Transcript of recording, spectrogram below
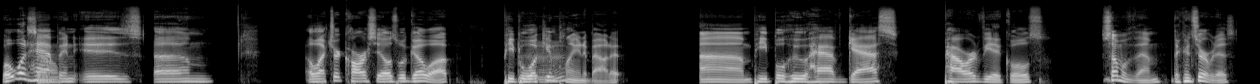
What would So- happen is um, electric car sales would go up. People would Mhm. complain about it. Um, people who have gas powered vehicles, some of them, the conservatives,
